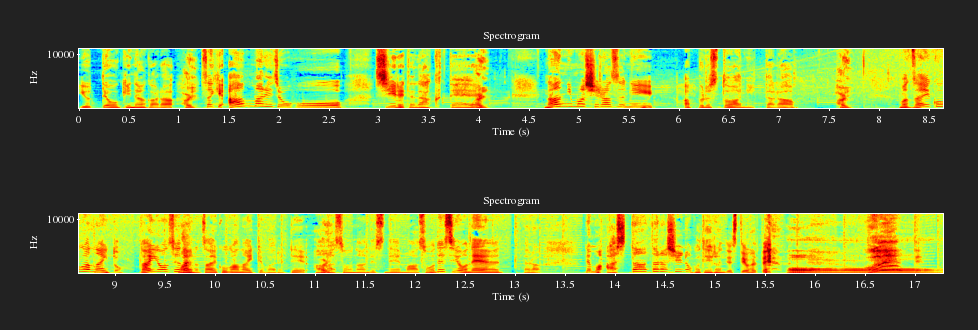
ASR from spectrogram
言っておきながら、はい、最近あんまり情報を仕入れてなくて、はい、何にも知らずにアップルストアに行ったら、はいまあ、在庫がないと。第4世代の在庫がないって言われて、ああそうなんですね。まあそうですよね。って言ったらでも明日新しいのが出るんですって言われて。え？って。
